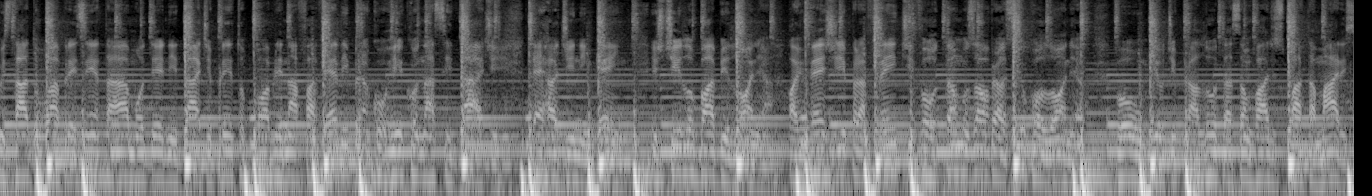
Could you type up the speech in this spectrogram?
O Estado apresenta a modernidade, preto pobre na favela e branco rico na cidade. Terra de ninguém, estilo Babilônia. Ao invés de ir pra frente, voltamos ao Brasil colônia. Vou humilde pra luta, são vários patamares.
